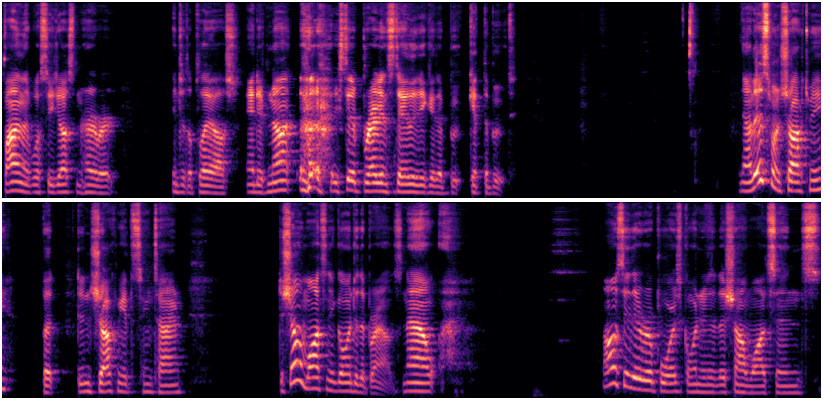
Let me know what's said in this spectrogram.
finally we'll see Justin Herbert into the playoffs. And if not, expect Brandon Staley to get a boot, get the boot. Now this one shocked me, but didn't shock me at the same time. Deshaun Watson to go into the Browns. Now, obviously there were reports going into the Deshaun Watson's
